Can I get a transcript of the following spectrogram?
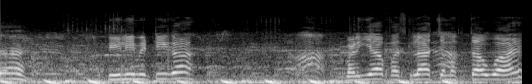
है। पीली मिट्टी का। बढ़िया फ़र्स्ट क्लास चमकता हुआ है।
